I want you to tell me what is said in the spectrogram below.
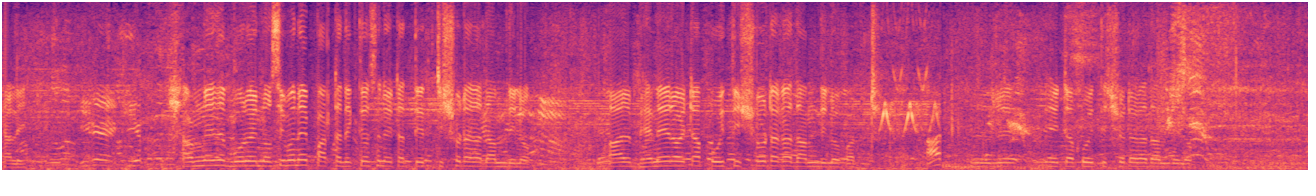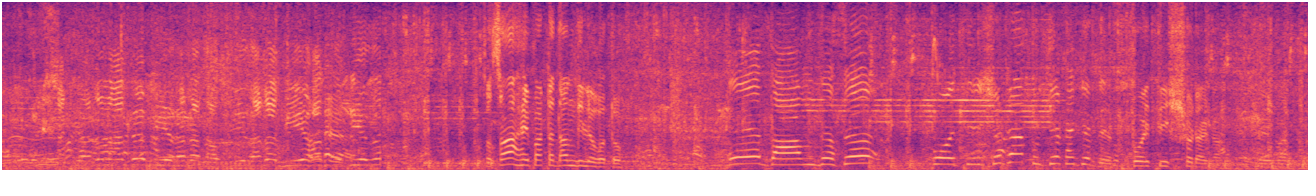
খালি। সামনে যে বড় নসিমানের পাটটা দেখতে পাচ্ছেন এটা তেত্রিশশো টাকা দাম দিল। আর ভ্যানের ওইটা পঁয়ত্রিশশো টাকা দাম দিল পাট। এইটা পঁয়ত্রিশশো টাকা দাম দিল। এই পাটটা দাম দিল কত? এ দাম পঁয়ত্রিশশো টাকা তুই খাইতে দে। পঁয়ত্রিশশো টাকা। এই পাটটা।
